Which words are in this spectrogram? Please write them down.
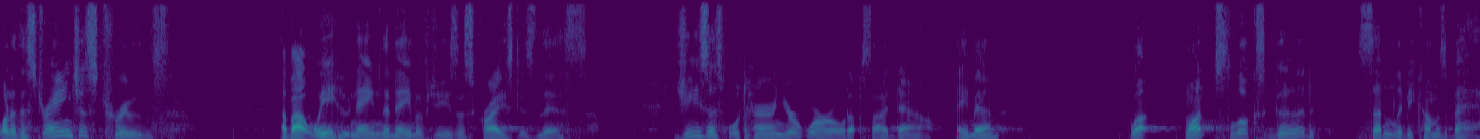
One of the strangest truths about we who name the name of Jesus Christ is this Jesus will turn your world upside down. Amen? What once looks good suddenly becomes bad.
